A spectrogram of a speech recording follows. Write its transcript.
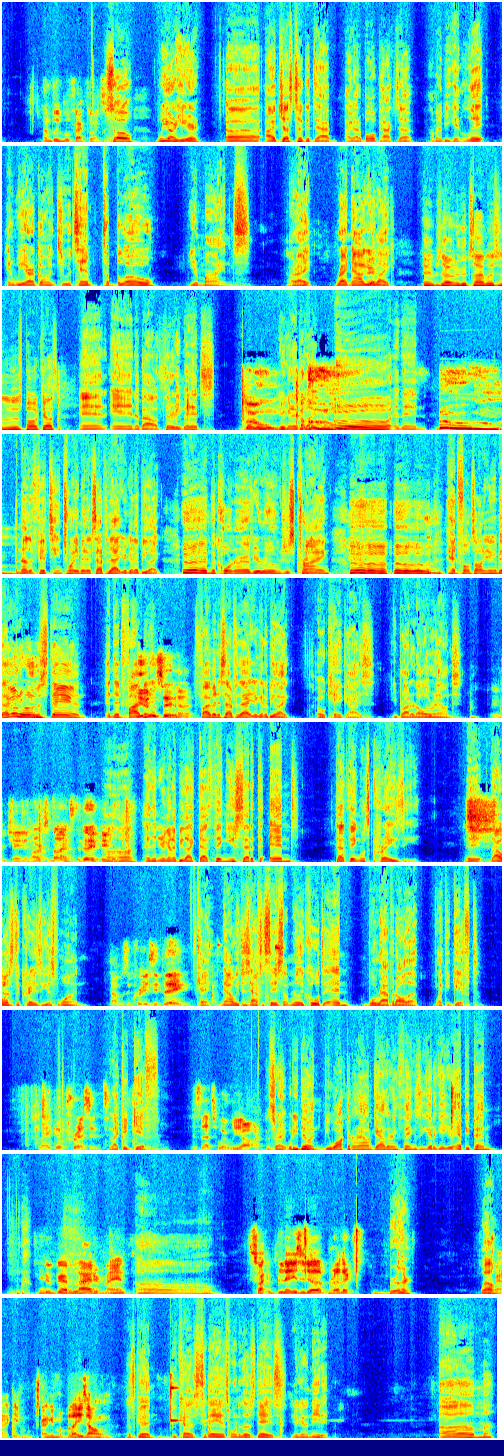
Unbelievable Factoids. So we are here. Uh, I just took a dab. I got a bowl packed up. I'm gonna be getting lit, and we are going to attempt to blow your minds. All right. Right now, you're Alright. like, "Hey, I'm just having a good time listening to this podcast," and in about 30 minutes, Boom. you're gonna be like, "Oh," and then Boom. another 15, 20 minutes after that, you're gonna be like "Ah," in the corner of your room, just crying, "Ah, ah," headphones on. You're gonna be like, "I don't understand." And then five You minutes. say that. Five minutes after that, you're gonna be like, "Okay, guys, you brought it all around." We're gonna be changing hearts and minds today, people. Uh huh. And then you're gonna be like, "That thing you said at the end, that thing was crazy. It, that was the craziest one." That was a crazy thing. Okay, now we just have to say something really cool to end. We'll wrap it all up like a gift, Like a present. like a gift. Because that's where we are. That's right. What are you doing? You walking around gathering things? You gotta get your EpiPen. You gotta grab a lighter, man. Oh, So I can blaze it up, brother. brother. Well, Trying to get trying to get my blaze on. That's good because today is one of those days you're gonna need it. Um,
